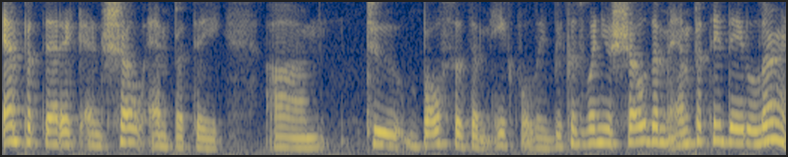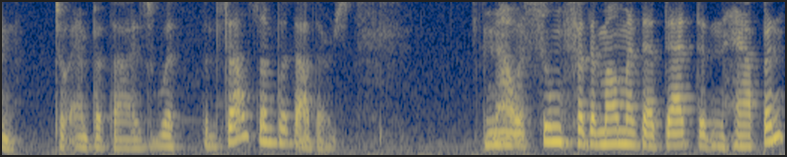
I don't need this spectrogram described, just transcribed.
empathetic and show empathy um, to both of them equally. Because when you show them empathy they learn to empathize with themselves and with others. Now assume for the moment that that didn't happen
